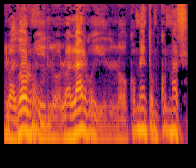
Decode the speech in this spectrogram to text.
lo adorno y lo, lo, alargo y lo comento con más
